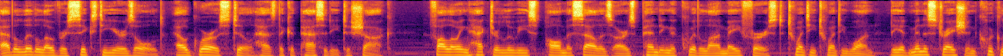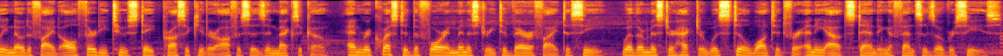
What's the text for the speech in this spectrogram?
At a little over 60 years old, El Guero still has the capacity to shock. Following Hector Luis Palma Salazar's pending acquittal on May 1, 2021, the administration quickly notified all 32 state prosecutor offices in Mexico and requested the foreign ministry to verify to see whether Mr. Hector was still wanted for any outstanding offenses overseas.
